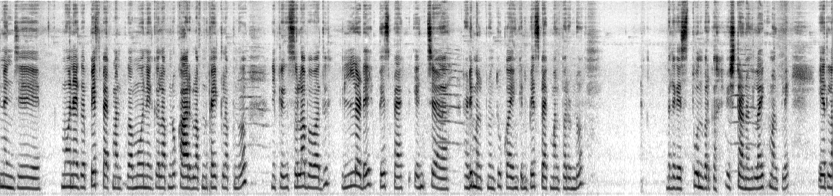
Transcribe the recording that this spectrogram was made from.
ಇನ್ನೊಂಜಿ ಮೋನೆಗ ಪೇಸ್ ಪ್ಯಾಕ್ ಮನ್ಪುಗ ಮೋನೆಗ್ ಲಪ್ನು ಕಾರ್ಗ್ ಲಪ್ನು ಕೈಗ್ ಲಪ್ನು ನಿಕ್ಲಿಗೆ ಸುಲಭವಾದ ಇಲ್ಲಡೆ ಪೇಸ್ ಪ್ಯಾಕ್ ಎಂಚ ರೆಡಿ ಮಲ್ಪುನು ತೂಕ ಎಂಕಿನ ಪೇಸ್ ಪ್ಯಾಕ್ ಮಲ್ಪರುಂಡು. ಬೆಳಗ್ಗೆ ತೂನ್ ಬರ್ಕ ಇಷ್ಟ ಅನ್ನೋದು ಲೈಕ್ ಮಲ್ಪಲೆ. ಎಲ್ಲ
